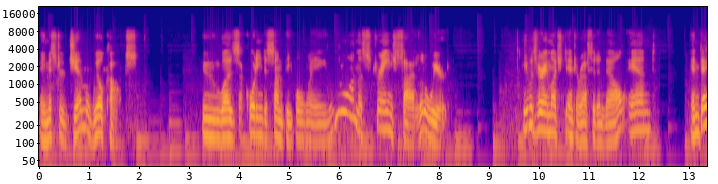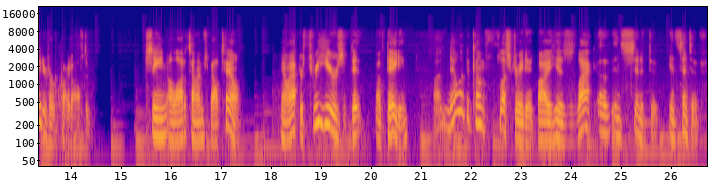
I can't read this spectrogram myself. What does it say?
a Mr. Jim Wilcox, who was, according to some people, a little on the strange side, a little weird. He was very much interested in Nell and and dated her quite often. Seen a lot of times about town. Now, after three years of, da- of dating, uh, Nell had become frustrated by his lack of incentive, incentive,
